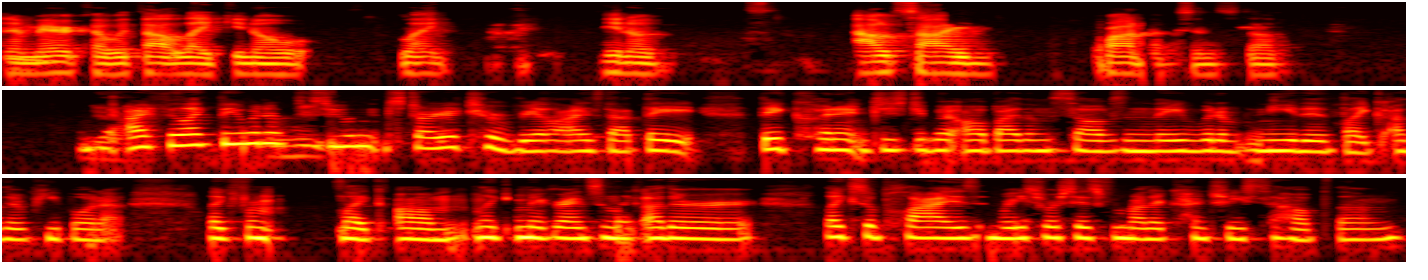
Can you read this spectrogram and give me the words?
in America without like you know like you know outside products and stuff. Yeah. I feel like they would have soon started to realize that they they couldn't just do it all by themselves and they would have needed like other people to like from like um like immigrants and like other like supplies and resources from other countries to help them.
